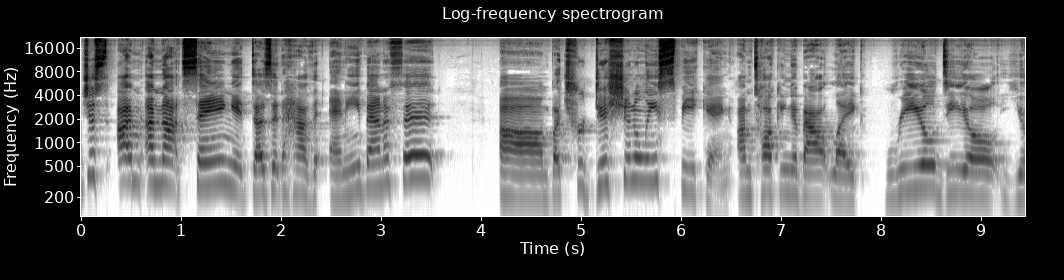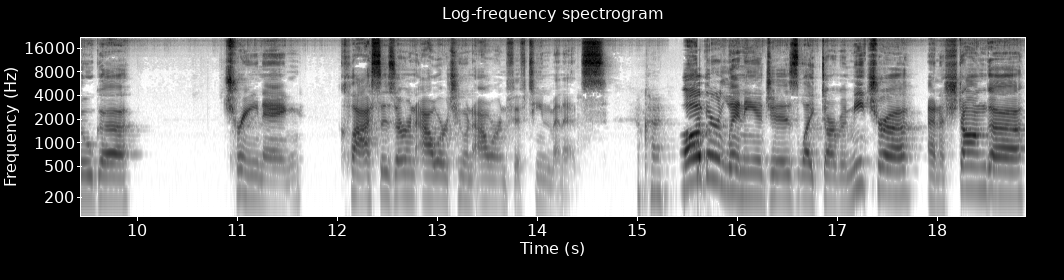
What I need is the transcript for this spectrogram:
just I'm I'm not saying it doesn't have any benefit. Um, but traditionally speaking, I'm talking about like real deal yoga training classes are an hour to an hour and 15 minutes. Okay. Other lineages like Dharma Mitra and Ashtanga,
